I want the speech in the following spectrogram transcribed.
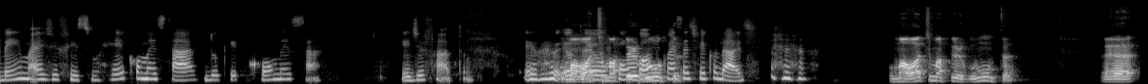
bem mais difícil recomeçar do que começar. E de fato, eu, uma eu, ótima eu pergunta. com essa dificuldade. Uma ótima pergunta. É,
